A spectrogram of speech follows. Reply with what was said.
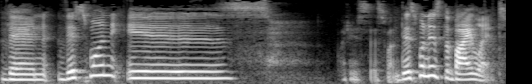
Then this one is, what is this one? This one is the violet.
